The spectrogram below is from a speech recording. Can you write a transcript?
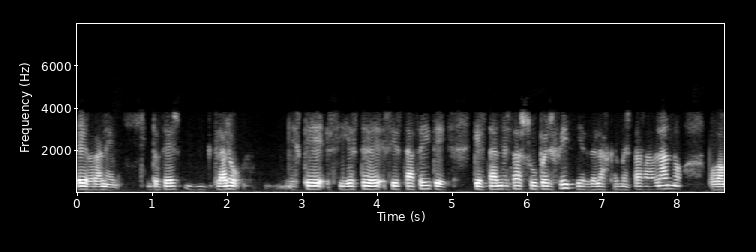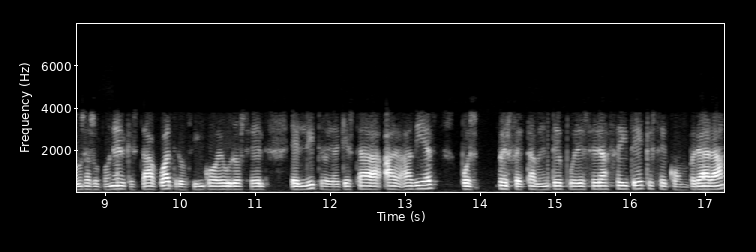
el granel. Entonces, claro, es que si este si este aceite que está en esas superficies de las que me estás hablando, pues vamos a suponer que está a 4 o 5 euros el, el litro y aquí está a, a 10, pues perfectamente puede ser aceite que se comprara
